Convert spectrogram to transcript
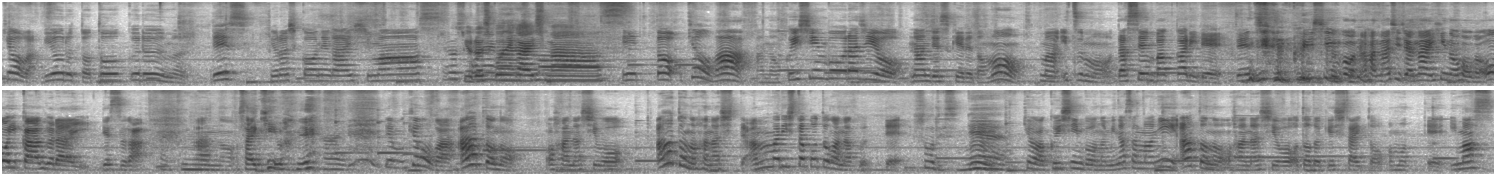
今日はビオルトトークルームです。よろしくお願いします。よろしくお願いします。えっと今日はあの食いしん坊ラジオなんですけれども、まあいつも脱線ばっかりで全然食いしん坊の話じゃない日の方が多いかぐらいですが、あの最近はね。はい、でも今日はアートのお話をアートの話ってあんまりしたことがなくって。そうですね、うん、今日は食いしん坊の皆様にアートのお話をお届けしたいと思っています。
